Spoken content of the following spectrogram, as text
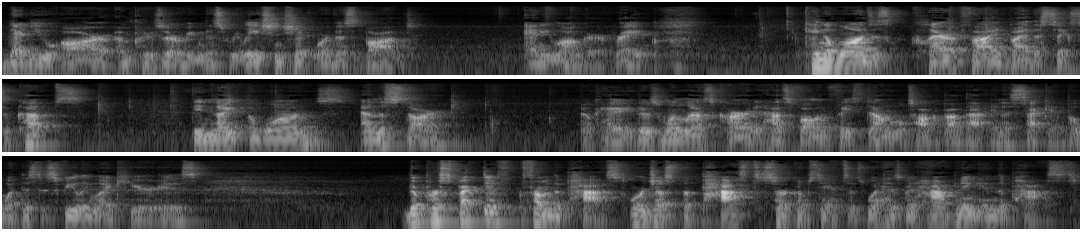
than you are on preserving this relationship or this bond any longer, right? King of Wands is clarified by the Six of Cups, the Knight of Wands, and the Star. Okay, there's one last card. It has fallen face down. We'll talk about that in a second. But what this is feeling like here is the perspective from the past or just the past circumstances, what has been happening in the past.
